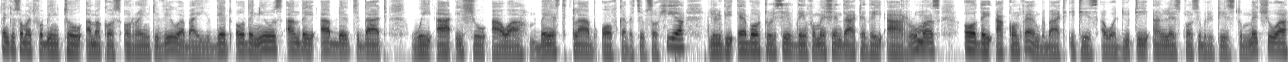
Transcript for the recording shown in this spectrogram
Thank you so much for being to Amakhosi Online TV whereby you get all the news and the updates that we are issue our best club of Kaizer So here you'll be able to receive the information that they are rumors or they are confirmed, but it is our duty and responsibilities to make sure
